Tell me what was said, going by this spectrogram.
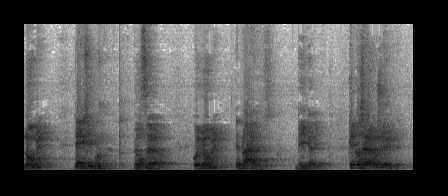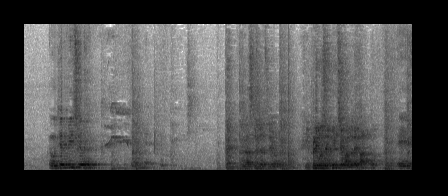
Nome. Decimo. Perseo. Cognome. De Blasio. Vicari. Che cos'è la Croce Verde? È un servizio. Un'associazione. Il primo servizio quando l'hai fatto? E,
